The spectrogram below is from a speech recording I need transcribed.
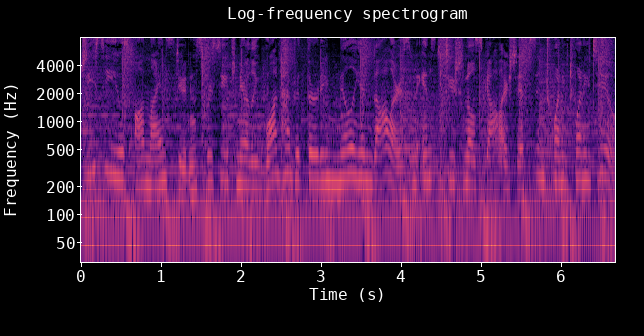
GCU's online students received nearly $130 million in institutional scholarships in 2022.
